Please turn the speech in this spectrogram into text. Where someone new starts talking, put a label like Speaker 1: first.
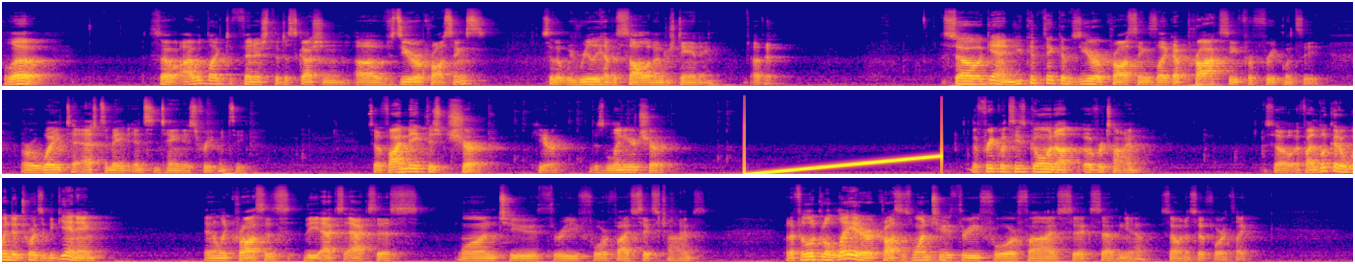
Speaker 1: Hello. So I would like to finish the discussion of zero crossings so that we really have a solid understanding of it. So again, you can think of zero crossings like a proxy for frequency or a way to estimate instantaneous frequency. So if I make this chirp here, this linear chirp, the frequency is going up over time. So if I look at a window towards the beginning, it only crosses the x-axis one, two, three, four, five, six times. But if I look a little later, it crosses one, two, three, four, five, six, seven, you know, so on and so forth, like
